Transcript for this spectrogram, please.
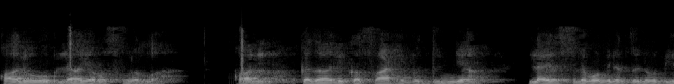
قالوا لا يا رسول الله. قال كذلك صاحب الدنيا ലയസ്ലമോമിനുബി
